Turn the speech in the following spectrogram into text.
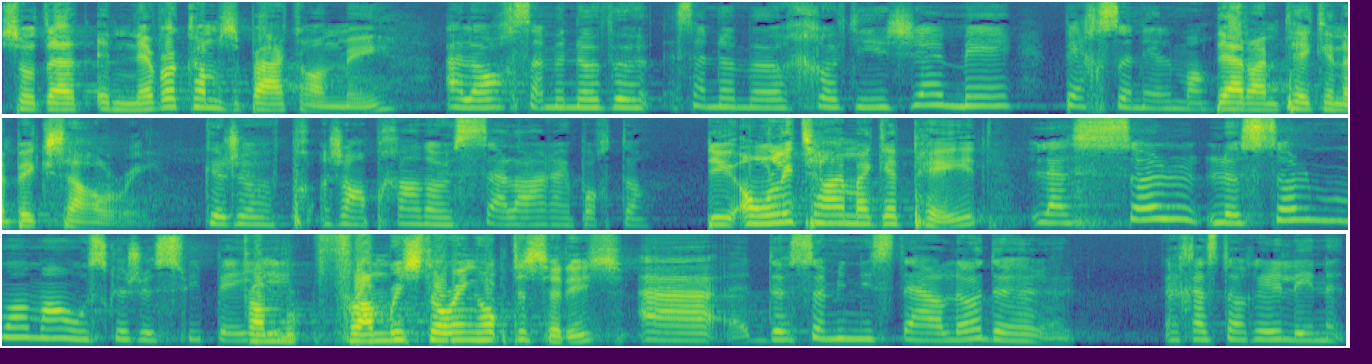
so that it never comes back on me Alors ça, me ne, veut- ça ne me revient jamais personnellement that I'm taking a big salary. que je j'en prends un salaire important. The only time I get paid La seule, le seul moment où ce que je suis payée from, from Restoring Hope to Cities à- de ce ministère-là, de restaurer les-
